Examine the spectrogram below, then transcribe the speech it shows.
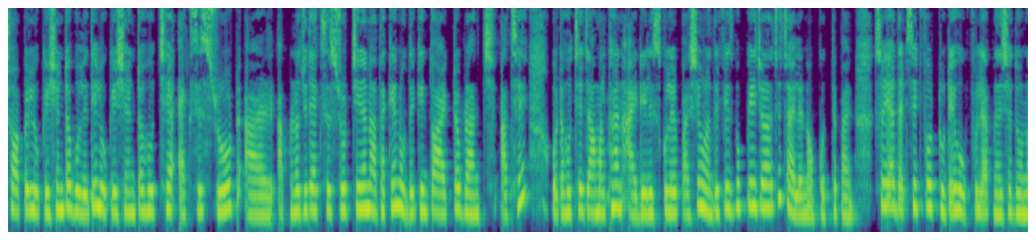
শপের লোকেশনটা বলে দিই। লোকেশনটা হচ্ছে অ্যাক্সেস রোড আর আপনারা যদি অ্যাক্সেস রোড চিনে না থাকেন, ওদের কিন্তু আরেকটা ব্রাঞ্চ আছে। ওটা হচ্ছে জামাল খান আইডিয়াল স্কুলের পাশে। ওনাদের ফেসবুক পেজও আছে, চাইলে নক করতে পারেন। So yeah that's it for today hopefully আপনাদের সাথে অন্য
